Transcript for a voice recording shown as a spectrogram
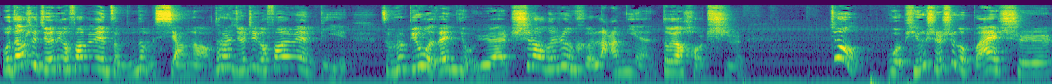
我当时觉得那个方便面怎么那么香啊！我当时觉得这个方便面比怎么说，比我在纽约吃到的任何拉面都要好吃。就我平时是个不爱吃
